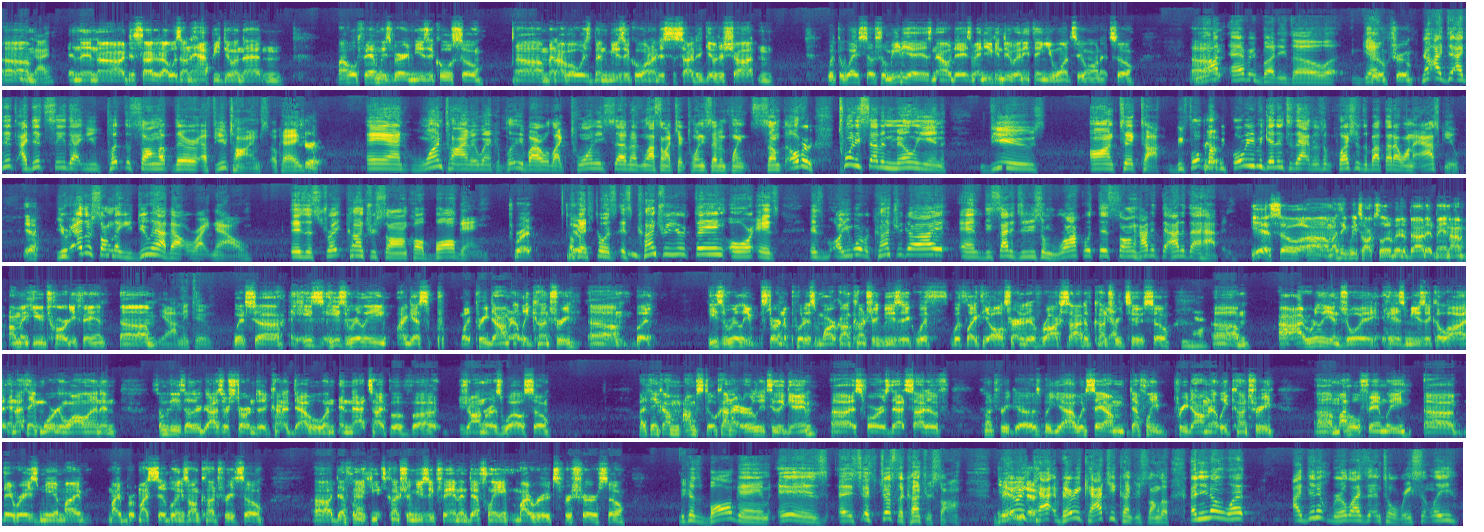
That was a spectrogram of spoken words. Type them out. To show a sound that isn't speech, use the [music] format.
um, okay. and then uh, I decided I was unhappy doing that. And my whole family's very musical, so um, and I've always been musical, and I just decided to give it a shot. And with the way social media is nowadays, man, you can do anything you want to on it. So. Uh, Not everybody though gets. true, true, No, I did. I did. I did see that you put the song up there a few times. Okay. sure. And one time it went completely viral, like 27. I think last time I checked, 27 point something, over 27 million views on TikTok. Before, but before we even get into that, there's some questions about that I want to ask you. Yeah. Your other song that you do have out right now is a straight country song called Ball Game. Right. Yep. Okay, so is, is country your thing, or is is are you more of a country guy and decided to do some rock with this song? How did that how did that happen? Yeah, so um, I think we talked a little bit about it, man. I'm, I'm a huge Hardy fan, um, Yeah, me too. which uh, he's he's really, I guess, pr- like predominantly country, um, but he's really starting to put his mark on country music with with like the alternative rock side of country Yep. too. So um, I, I really enjoy his music a lot, and I think Morgan Wallen and some of these other guys are starting to kind of dabble in, in that type of uh, genre as well. So. I think I'm I'm still kind of early to the game uh, as far as that side of country goes. But yeah, I would say I'm definitely predominantly country. Uh, my whole family uh, they raised me and my my my siblings on country, so uh, definitely a huge country music fan and definitely my roots for sure. So Because Ball Game is it's, it's just a country song. Yeah, Very yeah. Ca- very catchy country song though. And you know what? I didn't realize it until recently.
